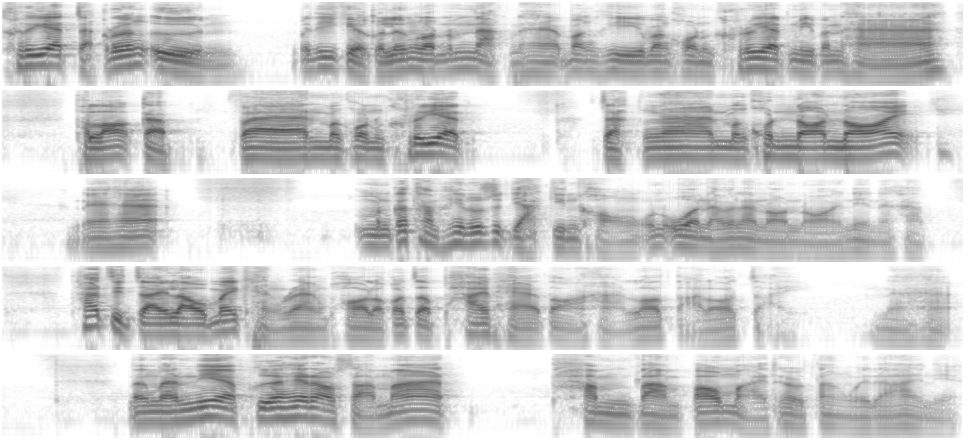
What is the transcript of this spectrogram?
เครียดจากเรื่องอื่น ไม่ได้เกี่ยวกับเรื่องลดน้ำหนักนะฮะบางทีบางคนเครียดมีปัญหา ทะเลาะกับ ฟน บางคนเครียดจากงานบางคนนอนน้อยนะฮะมันก็ทำให้รู้สึกอยากกินของอ้วนๆนะเวลานอนน้อยเนี่ยนะครับ ถ้าจิตใจเราไม่แข็งแรงพอเราก็จะพ่ายแพ้ต่ออาหารล่อตาล่อใจนะฮะดังนั้นเนี่ยเพื่อให้เราสามารถทำตามเป้าหมายที่เราตั้งไว้ได้เนี่ย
